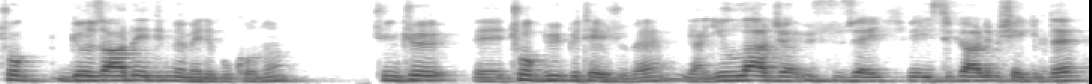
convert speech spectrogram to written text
Çok göz ardı edilmemeli bu konu. Çünkü e, çok büyük bir tecrübe. Yani yıllarca üst düzey ve istikrarlı bir şekilde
